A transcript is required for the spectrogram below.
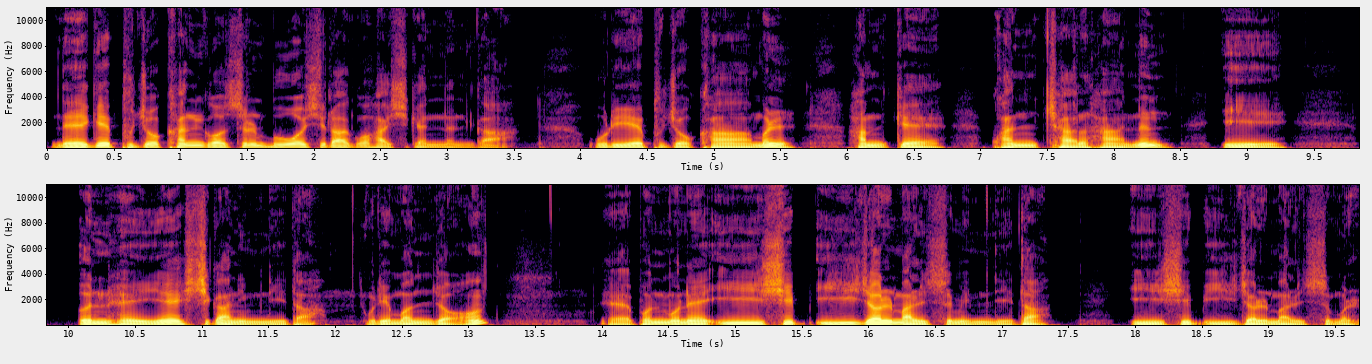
내게 부족한 것을 무엇이라고 하시겠는가? 우리의 부족함을 함께 관찰하는 이 은혜의 시간입니다. 우리 먼저 예, 본문의 22절 말씀입니다. 22절 말씀을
